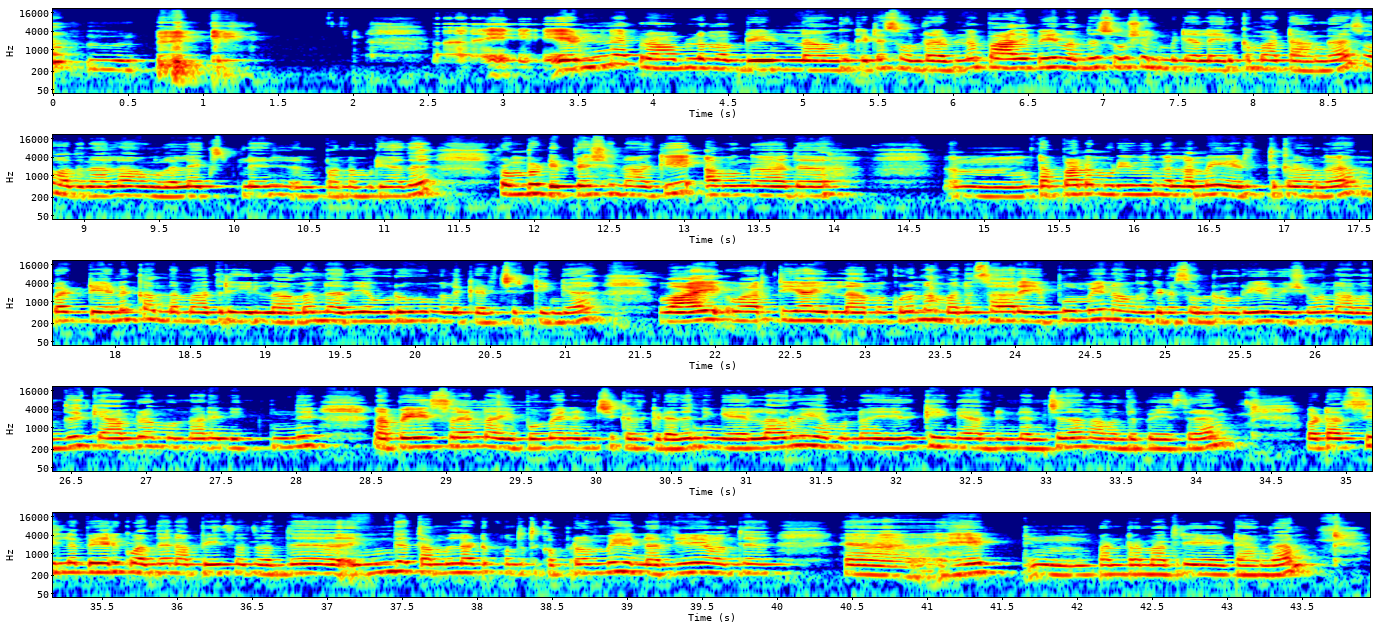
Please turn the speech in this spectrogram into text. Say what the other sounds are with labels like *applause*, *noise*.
என்ன ப்ராப்ளம் அப்படின்னு நான் உங்ககிட்ட சொல்கிறேன் அப்படின்னா பாதி பேர் வந்து சோஷியல் மீடியாவில் இருக்க மாட்டாங்க. ஸோ அதனால் அவங்களால எக்ஸ்பிளேஷன் பண்ண முடியாது. ரொம்ப டிப்ரெஷன் ஆகி அவங்க அதை தப்பான முடிவுங்கள் எல்லாமே எடுத்துக்கிறாங்க. பட் எனக்கு அந்த மாதிரி இல்லாமல் நிறைய உறவுங்களை கிடைச்சிருக்கீங்க. வாய் வார்த்தையாக இல்லாமல் கூட நான் மனசார எப்போவுமே நான் உங்ககிட்ட சொல்கிற ஒரே விஷயம் நான் வந்து கேமரா முன்னாடி நின்று நான் பேசுகிறேன்னு நான் எப்போவுமே நினச்சிக்கிறது கிடையாது. நீங்கள் எல்லாரும் என் முன்னே இருக்கீங்க அப்படின்னு நினச்சி தான் நான் வந்து பேசுகிறேன் பட் அது சில பேருக்கு வந்து நான் பேசுறது வந்து இங்கே தமிழ்நாட்டுக்கு வந்ததுக்கு அப்புறமே நிறைய வந்து ஹேட் பண்ணுற மாதிரி ஆயிட்டாங்க.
